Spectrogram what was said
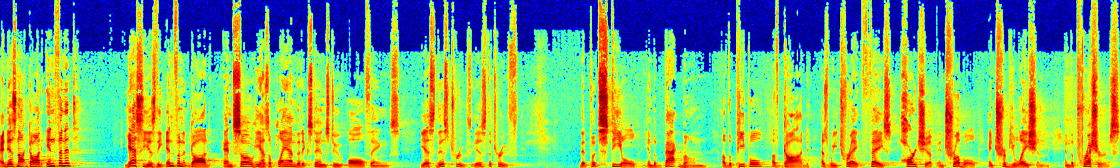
And is not God infinite? Yes, He is the infinite God, and so He has a plan that extends to all things. Yes, this truth is the truth that puts steel in the backbone of the people of God as we tra- face hardship and trouble and tribulation and the pressures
